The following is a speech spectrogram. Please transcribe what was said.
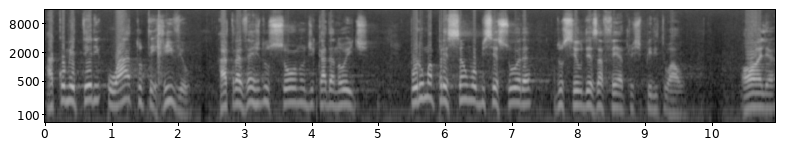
a cometerem o ato terrível através do sono de cada noite, por uma pressão obsessora do seu desafeto espiritual. Olha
